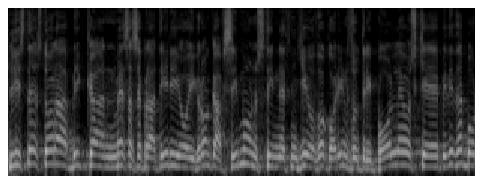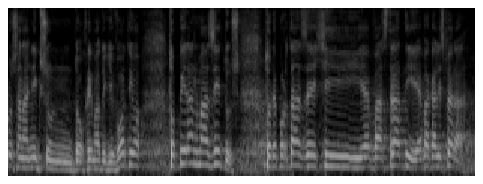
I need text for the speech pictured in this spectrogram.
Ληστές τώρα μπήκαν μέσα σε πρατήριο υγρών καυσίμων στην Εθνική Οδό Κορίνθου Τρυπόλεως και επειδή δεν μπορούσαν να ανοίξουν το χρηματοκιβώτιο, το πήραν μαζί τους. Το ρεπορτάζ έχει η Εύα Στράτη. Εύα, καλησπέρα.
